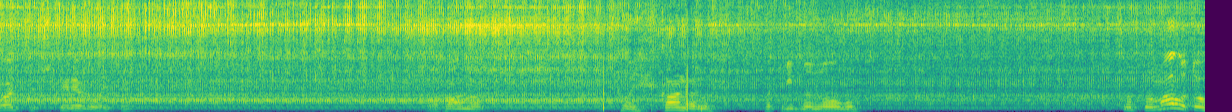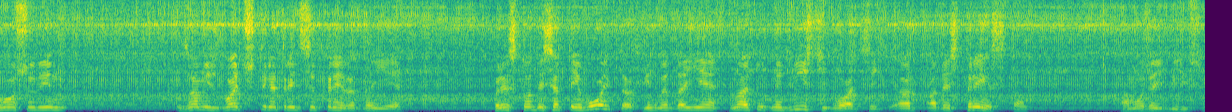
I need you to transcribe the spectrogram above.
24 вольти. Погано. Ой, камеру потрібно нову. Тобто мало того, що він замість 24-33 видає при 110 вольтах він видає, ну а тут не 220, а, а десь 300, а може й більше.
